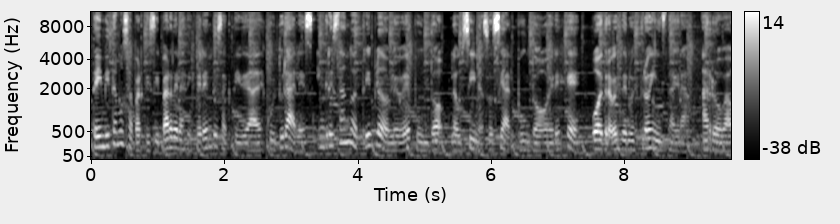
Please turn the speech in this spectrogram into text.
Te invitamos a participar de las diferentes actividades culturales ingresando a www.lausinaSocial.org o a través de nuestro Instagram, arroba.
